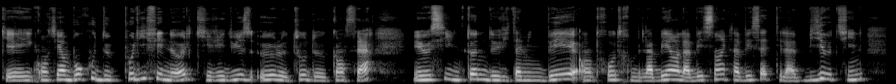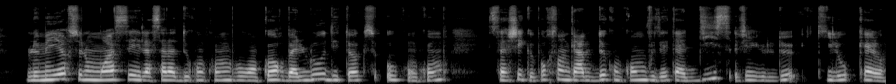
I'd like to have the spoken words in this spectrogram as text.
qui contient beaucoup de polyphénols qui réduisent eux le taux de cancer, mais aussi une tonne de vitamine B, entre autres la B1, la B5, la B7 et la biotine. Le meilleur selon moi c'est la salade de concombre ou encore bah, l'eau détox au concombre. Sachez que pour 100 g de concombre vous êtes à 10,2 kcal.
